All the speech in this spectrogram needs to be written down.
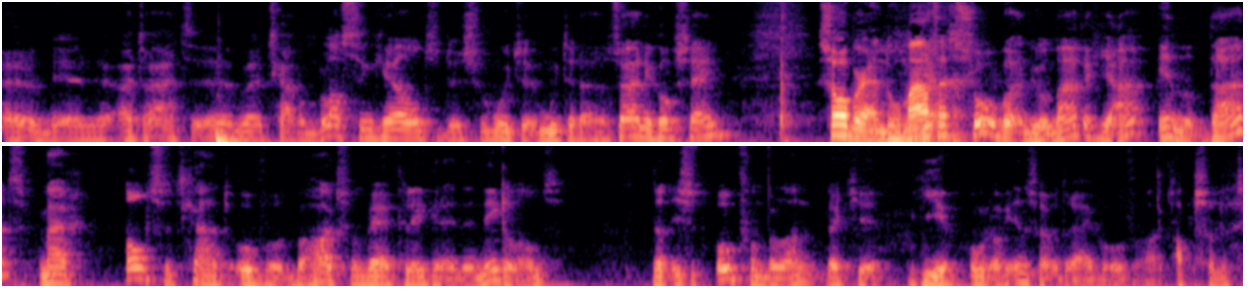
eh, uiteraard, het gaat om belastinggeld, dus we moeten, we moeten daar zuinig op zijn. sober en doelmatig. Ja, sober en doelmatig, ja, inderdaad. Maar als het gaat over het behoud van werkgelegenheid in Nederland, dan is het ook van belang dat je hier ook nog infrabedrijven overhoudt. Absoluut.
